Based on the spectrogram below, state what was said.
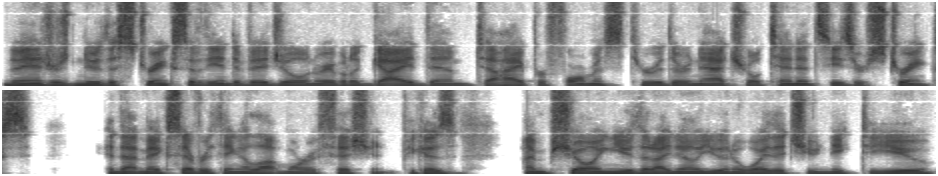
The managers knew the strengths of the individual and were able to guide them to high performance through their natural tendencies or strengths, and that makes everything a lot more efficient because I'm showing you that I know you in a way that's unique to you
